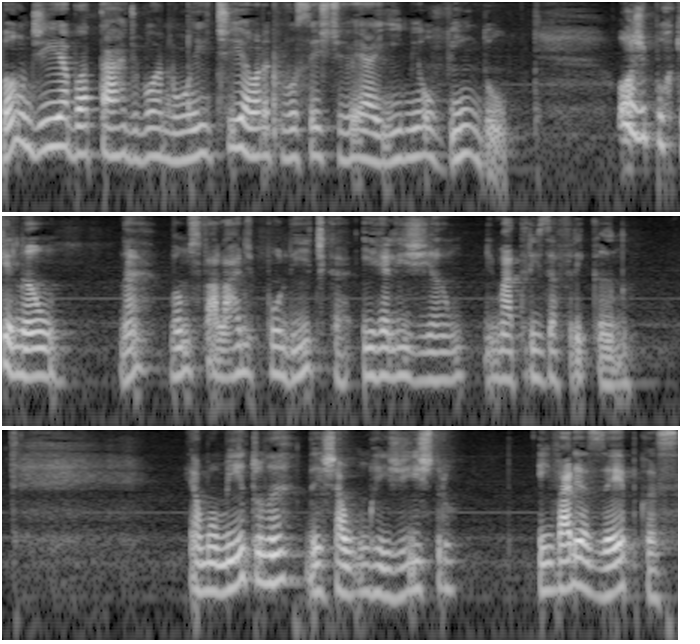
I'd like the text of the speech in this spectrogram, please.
Bom dia, boa tarde, boa noite, a hora que você estiver aí me ouvindo. Hoje, por que não, né? Vamos falar de política e religião de matriz africana. É o momento, né? Deixar algum registro. Em várias épocas,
